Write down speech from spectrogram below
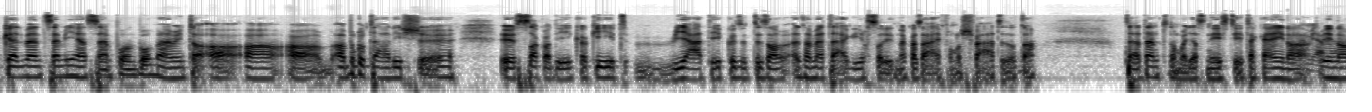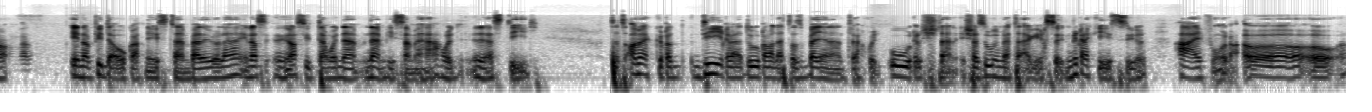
kedvencem ilyen szempontból, mármint a, a, a, a, a brutális ö, ö, szakadék a két játék között, ez a, ez a Metal Gear Solid-nak az iPhone-os változata. Tehát nem tudom, hogy azt néztétek el. Én a, én a, én a videókat néztem belőle, én azt, én azt hittem, hogy nem, nem hiszem el, hogy ezt így tehát amekkora dírrel durra lett az bejelentve, hogy úristen, és az új Metal Gear hogy mire készül? iPhone-ra. Ó, oh, oh,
